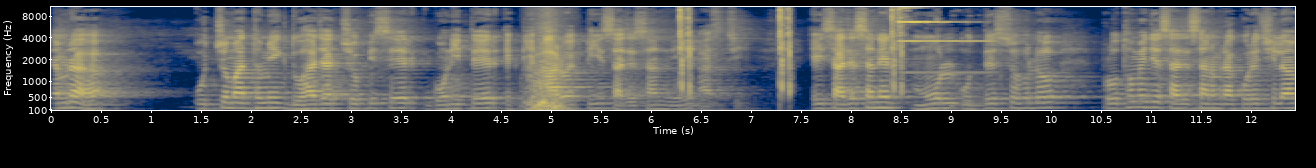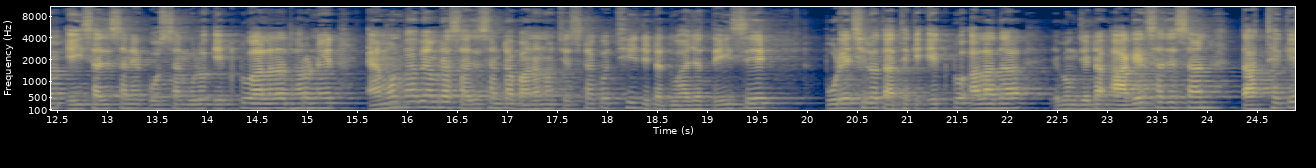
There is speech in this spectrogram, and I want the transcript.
আমরা উচ্চ মাধ্যমিক দু হাজার চব্বিশের গণিতের একটি আরও একটি সাজেশান নিয়ে আসছি। এই সাজেশানের মূল উদ্দেশ্য হলো, প্রথমে যে সাজেশান আমরা করেছিলাম, এই সাজেশানের কোশ্চানগুলো একটু আলাদা ধরনের। এমনভাবে আমরা সাজেশানটা বানানোর চেষ্টা করছি, যেটা দু হাজার তেইশে পড়েছিল তার থেকে একটু আলাদা এবং যেটা আগের সাজেশান তার থেকে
